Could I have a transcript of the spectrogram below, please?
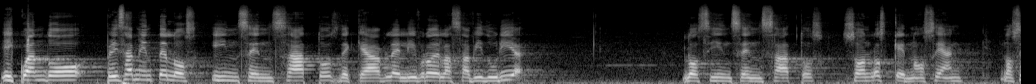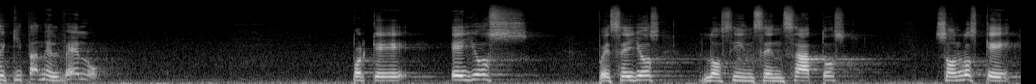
Y cuando precisamente los insensatos de que habla el libro de la sabiduría, los insensatos son los que no se, no se quitan el velo porque ellos, pues ellos, los insensatos, son los que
